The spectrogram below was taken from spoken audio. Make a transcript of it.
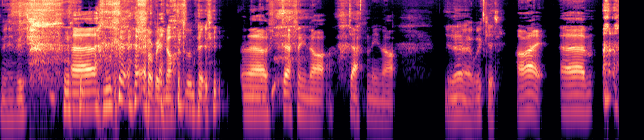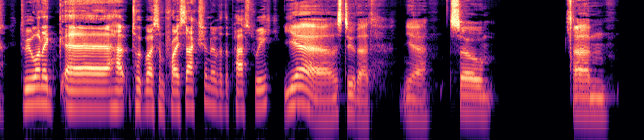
Maybe. Uh, Probably not, but maybe. No, definitely not. Definitely not. Yeah, wicked. All right. Um, do we want to uh, ha- talk about some price action over the past week? Yeah, let's do that. Yeah. So, um,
